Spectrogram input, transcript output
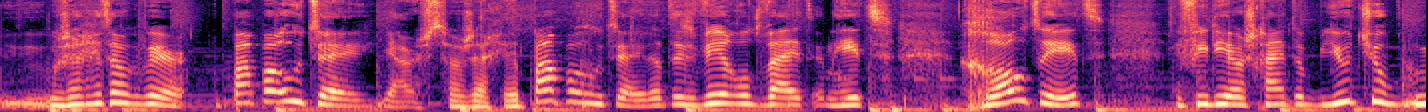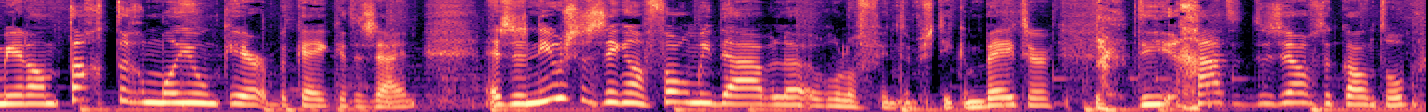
Uh, hoe zeg je het ook weer? Papa Oete, juist, zo zeg je. Papa Oete, dat is wereldwijd een hit. Grote hit. De video schijnt op YouTube meer dan 80 miljoen keer bekeken te zijn. En zijn nieuwste single, Formidabele, Rolof vindt hem stiekem beter... die gaat dezelfde kant op.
